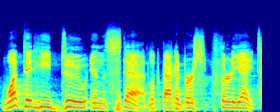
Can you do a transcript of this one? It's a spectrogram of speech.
what did he do instead? Look back at verse 38.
